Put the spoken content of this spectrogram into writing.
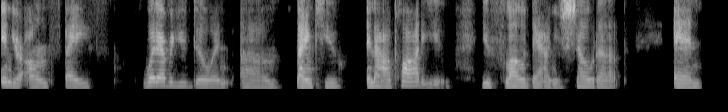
in your own space, whatever you're doing, um, thank you. And I applaud you. You slowed down, you showed up, and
